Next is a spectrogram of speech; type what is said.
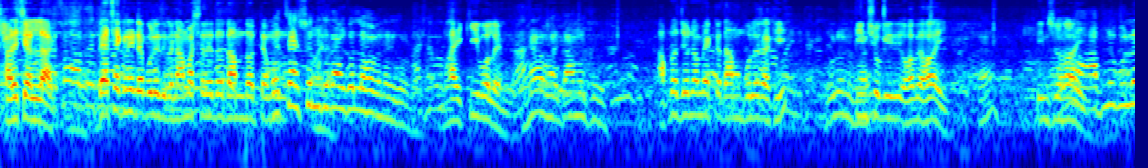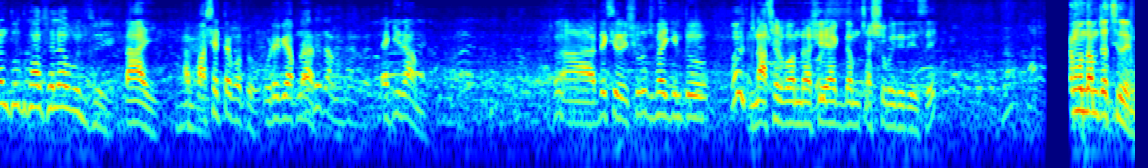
সাড়ে চার লাখ। বেচা কিনা এটা বলে দেবেন আমার সাথে তো দাম দর তেমন চারশো নিচে দাম করলে হবে না ভাই কি বলেন? হ্যাঁ ভাই দাম আপনার জন্য আমি একটা দাম বলে রাখি। বলুন তিনশো কি হবে হয়? হ্যাঁ? তিনশো হয়। আপনি বললেন দুধ খাওয়া ছেলেও বলছে। তাই? আর পাশেরটা কত? ওটা কি আপনার? একই দাম আহ, দেখছিলেন সুরজ ভাই কিন্তু নাচের বান্দা সে একদম চারশো বেঁধে দিয়েছে। কেমন দাম চাচ্ছিলেন?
